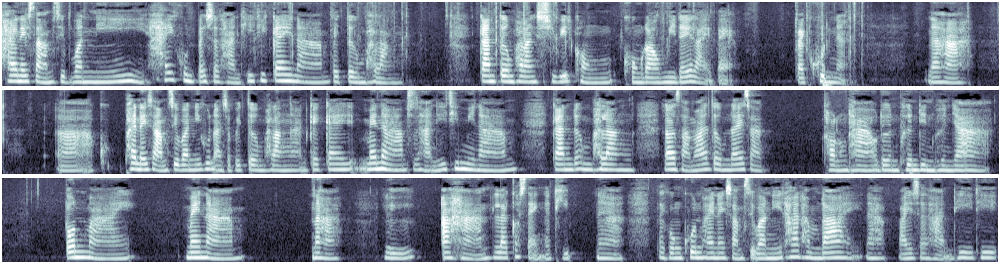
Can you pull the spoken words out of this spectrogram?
ภายใน 30 วันนี้ให้คุณไปสถานที่ที่ใกล้น้ำไปเติมพลัง การเติมพลังชีวิตของของเรามีได้หลายแบบ แต่คุณเนี่ยนะคะภายใน 30 วันนี้คุณอาจจะไปเติมพลังงานใกล้ๆแม่น้ำสถานที่ที่มีน้ำการเติมพลังเราสามารถเติมได้จากถอดรองเท้าเดินพื้นดินพื้นหญ้า ต้นไม้ แม่น้ำนะคะหรืออาหารและก็แสงอาทิตย์ นะแต่ของคุณภายใน 30 วันนี้ถ้าทำได้นะคะไปสถานที่ที่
